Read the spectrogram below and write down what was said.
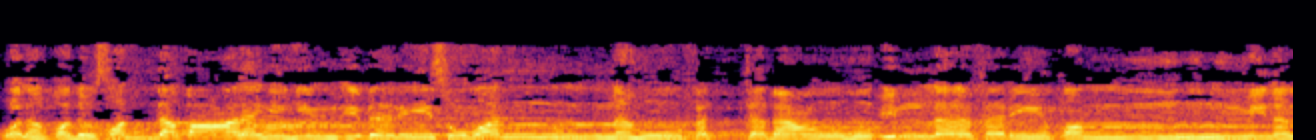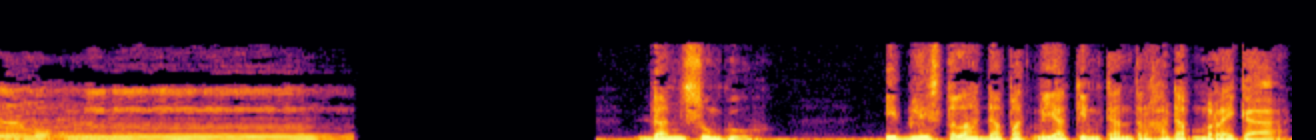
ولقد صدق عليهم إبليس ظنه فاتبعوه إلا فريقا من المؤمنين Dan sungguh, iblis telah dapat meyakinkan terhadap mereka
